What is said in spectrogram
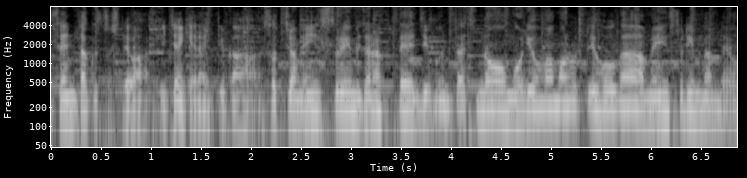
選択肢としてはいちゃいけないっていうかそっちはメインストリームじゃなくて自分たちの森を守るっていう方がメインストリームなんだよ。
